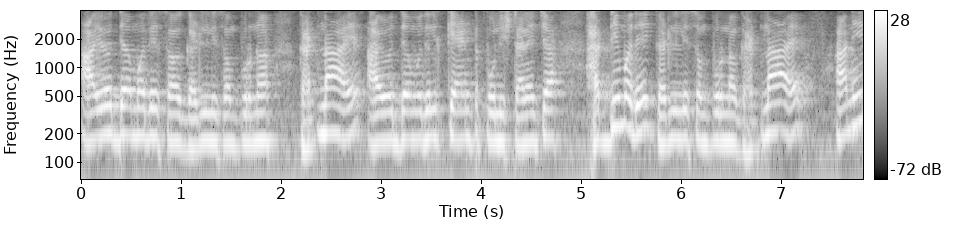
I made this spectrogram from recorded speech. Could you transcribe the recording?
अयोध्यामध्ये स घडलेली संपूर्ण घटना आहे. अयोध्यामधील कॅन्ट पोलीस ठाण्याच्या हद्दीमध्ये घडलेली संपूर्ण घटना आहे आणि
